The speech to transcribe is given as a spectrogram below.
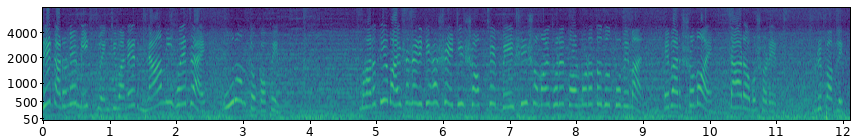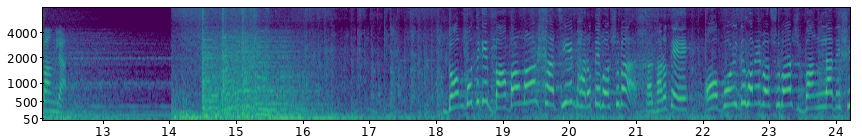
যে কারণে মিগ টোয়েন্টি ওয়ানের নামই হয়ে যায় উড়ন্ত কফিন। ভারতীয় বায়ুসেনার ইতিহাসে এটি সবচেয়ে বেশি সময় ধরে কর্মরত যুদ্ধ বিমান। এবার সময় তার অবসরের। রিপাবলিক বাংলা। দম্পতিকে বাবা মা সাজিয়ে ভারতে বসবাস, আর ভারতে অবৈধভাবে বসবাস বাংলাদেশি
